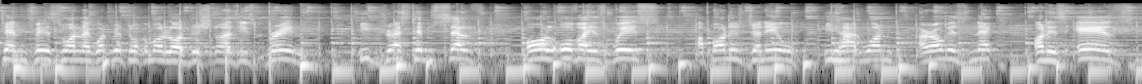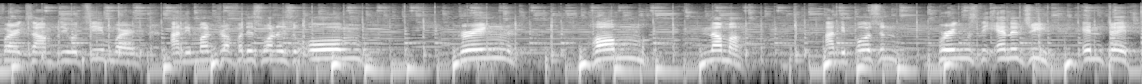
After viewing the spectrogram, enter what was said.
10 face one, like what we're talking about, Lord Vishnu, as his praying, he dressed himself all over his waist, upon his janu. He had one around his neck, on his ears, for example, you would see him wearing. And the mantra for this one is Om Hring Hum Nama. And the person brings the energy into it.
